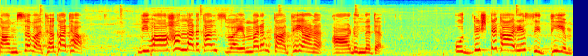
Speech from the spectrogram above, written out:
കംസവധ കഥ. വിവാഹം നടക്കാൻ സ്വയംവരം കഥയാണ് ആടുന്നത്. ഉദ്ദിഷ്ടകാര്യ സിദ്ധിയും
